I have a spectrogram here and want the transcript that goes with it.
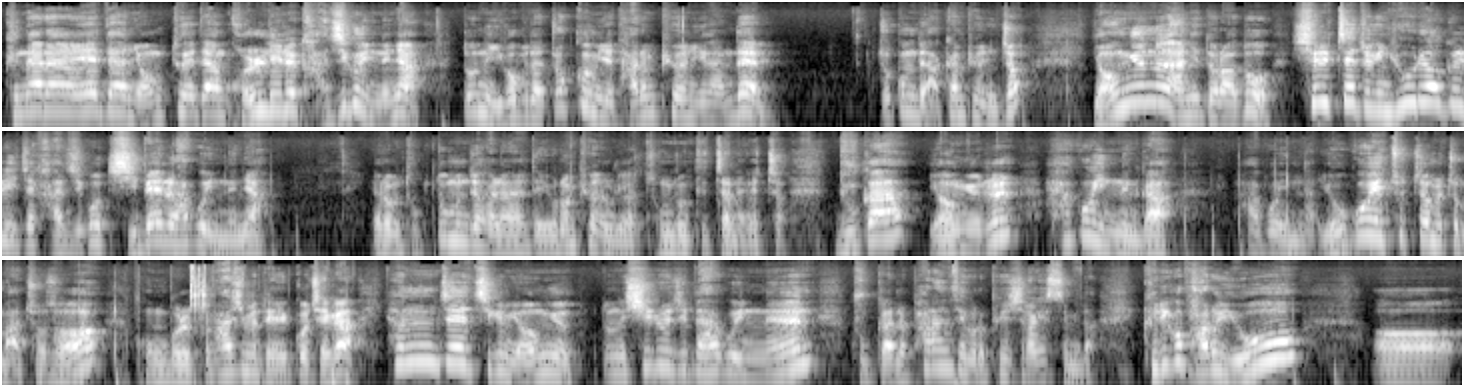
그 나라에 대한 영토에 대한 권리를 가지고 있느냐, 또는 이거보다 조금 이제 다른 표현이긴 한데, 조금 더 약한 편이죠. 영유는 아니더라도 실제적인 효력을 이제 가지고 지배를 하고 있느냐. 여러분 독도 문제 관련할 때 이런 표현을 우리가 종종 듣잖아요. 그렇죠? 누가 영유를 하고 있는가? 하고 있나 요거에 초점을 좀 맞춰서 공부를 좀 하시면 되겠고 제가 현재 지금 영유 또는 시류 지배하고 있는 국가를 파란색으로 표시를 하겠습니다 그리고 바로 요 어,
